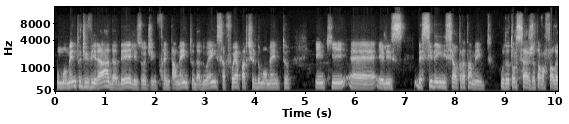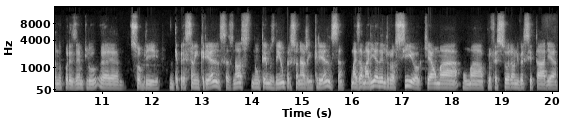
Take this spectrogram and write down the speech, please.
o momento de virada deles ou de enfrentamento da doença foi a partir do momento em que é, eles decidem iniciar o tratamento. O Dr. Sérgio estava falando, por exemplo, é, sobre depressão em crianças. Nós não temos nenhum personagem criança, mas a Maria del Rocio, que é uma, uma professora universitária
